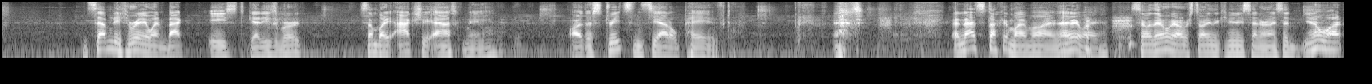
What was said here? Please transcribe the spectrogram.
in 73, I went back east, Gettysburg. Somebody actually asked me, Are the streets in Seattle paved? and that stuck in my mind. Anyway, so there we are, we're starting the community center. And I said, You know what?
